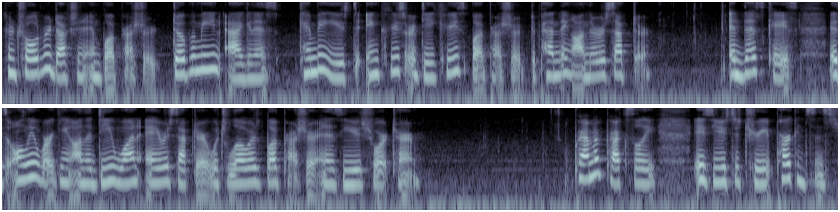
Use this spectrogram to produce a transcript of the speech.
Controlled reduction in blood pressure. Dopamine agonists can be used to increase or decrease blood pressure depending on the receptor. In this case, it's only working on the D1A receptor, which lowers blood pressure and is used short term. Pramipexole is used to treat Parkinson's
